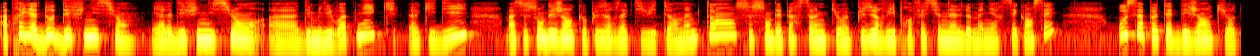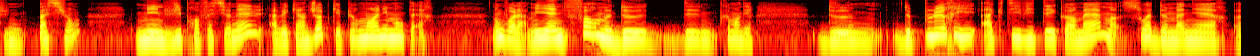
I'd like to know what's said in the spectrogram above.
Après, il y a d'autres définitions. Il y a la définition euh, d'Emilie Wapnick euh, qui dit bah, ce sont des gens qui ont plusieurs activités en même temps, ce sont des personnes qui ont plusieurs vies professionnelles de manière séquencée, ou ça peut être des gens qui ont une passion, mais une vie professionnelle avec un job qui est purement alimentaire. Donc voilà, mais il y a une forme de, comment dire, de, de pluriactivité quand même, soit de manière euh,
